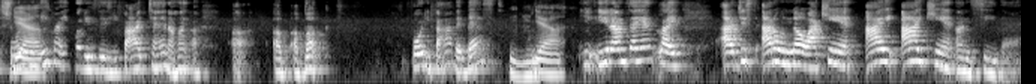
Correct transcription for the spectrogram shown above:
shorter yeah. than me. Probably what is, is he five ten, a, a, a, a buck forty five at best. Mm-hmm. Yeah, you, you know what I'm saying? Like, I just I don't know. I can't I I can't unsee that.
